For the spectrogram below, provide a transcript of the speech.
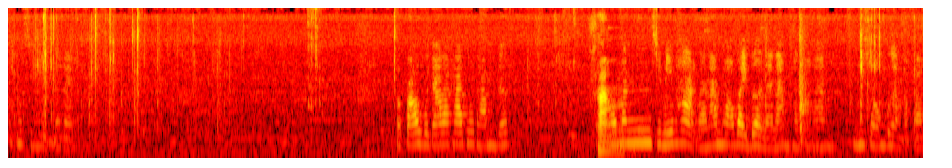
ต้องสีหิบอะไร กระเป๋าปุจ้าราคาเท่าทำเด้อสร้างเพราะมันสิมีผักนะน้ำเพราะเอาใบเบื้องนะน้ำคันเท่าทำมีสองเบื้องกับปัง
